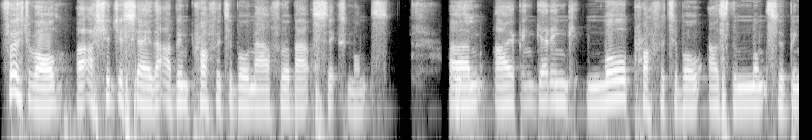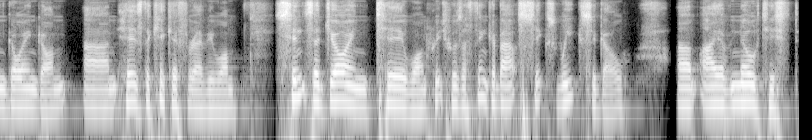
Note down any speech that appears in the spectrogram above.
first of all, I should just say that I've been profitable now for about six months. Um, I've been getting more profitable as the months have been going on. And here's the kicker for everyone. Since I joined Tier 1, which was I think about six weeks ago, um, I have noticed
